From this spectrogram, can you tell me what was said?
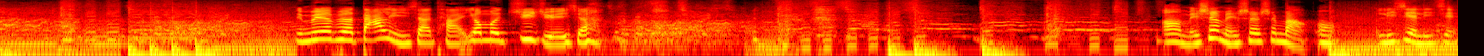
你们要不要搭理一下他？要么拒绝一下。啊，没事没事是吧？嗯，理解理解。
